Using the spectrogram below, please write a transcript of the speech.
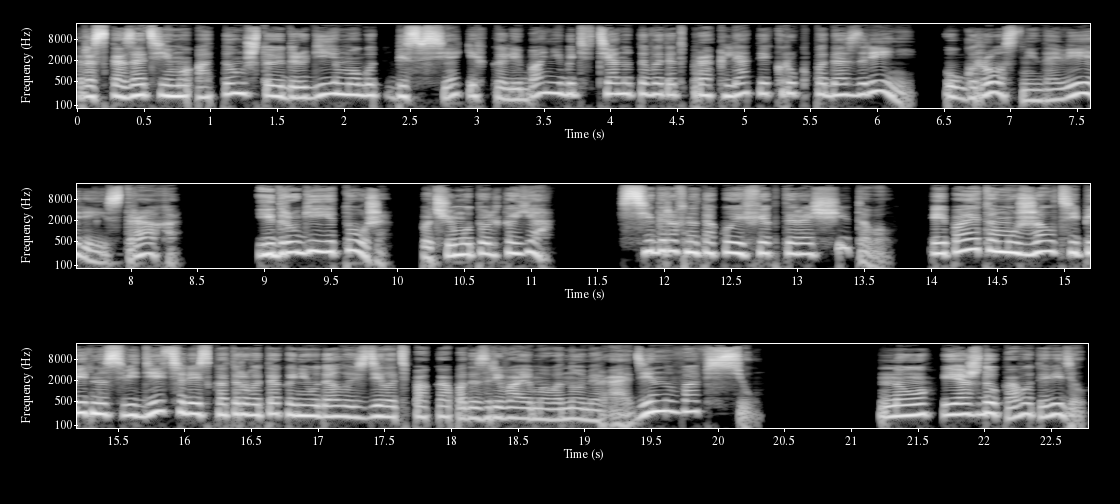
рассказать ему о том, что и другие могут без всяких колебаний быть втянуты в этот проклятый круг подозрений, угроз, недоверия и страха. И другие тоже. Почему только я? Сидоров на такой эффект и рассчитывал. И поэтому жал теперь на свидетеля, из которого так и не удалось сделать пока подозреваемого номер один вовсю. «Ну, я жду, кого ты видел?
